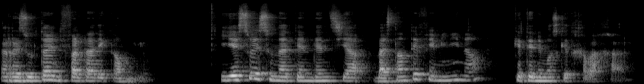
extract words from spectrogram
resulta en falta de cambio. Y eso es una tendencia bastante femenina que tenemos que trabajar.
